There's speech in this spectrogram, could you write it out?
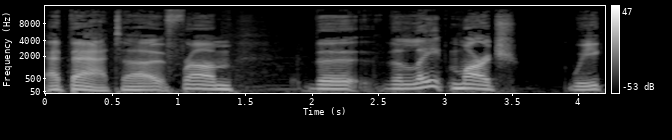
at that. Uh, from the the late March week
